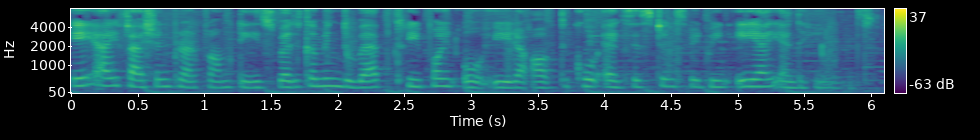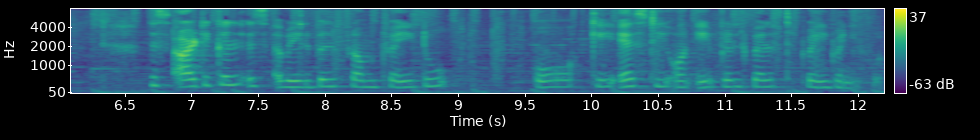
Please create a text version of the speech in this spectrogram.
AI fashion platform tease welcoming the Web 3.0 era of the coexistence between AI and the humans. This article is available from 22 KST on April 12, 2024.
